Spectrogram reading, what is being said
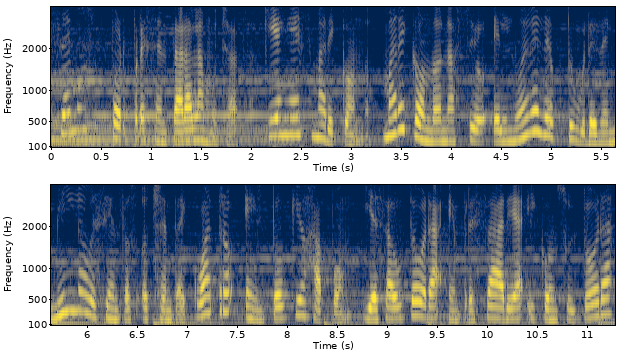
Empecemos por presentar a la muchacha. ¿Quién es Maricondo? Maricondo nació el 9 de octubre de 1984 en Tokio, Japón, y es autora, empresaria y consultora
